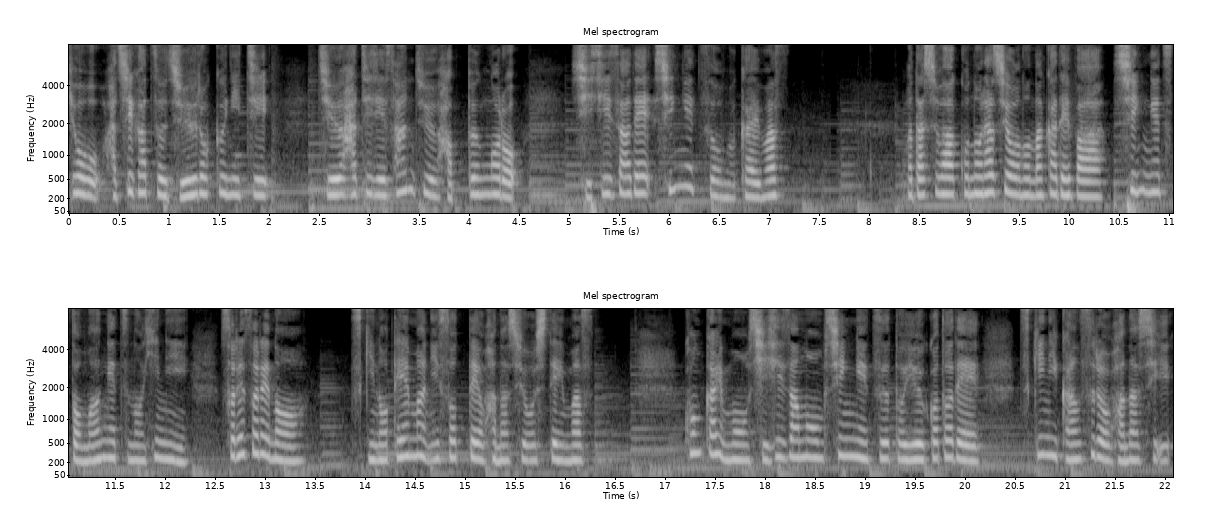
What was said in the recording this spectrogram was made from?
今日8月16日18時38分頃、獅子座で新月を迎えます。私はこのラジオの中では新月と満月の日にそれぞれの月のテーマに沿ってお話をしています。今回も獅子座の新月ということで月に関するお話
